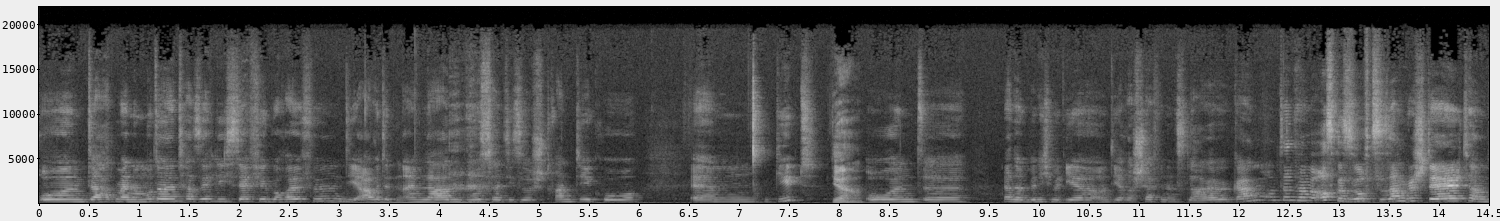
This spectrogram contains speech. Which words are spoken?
Und da hat meine Mutter dann tatsächlich sehr viel geholfen. Die arbeitet in einem Laden, wo es halt diese Stranddeko ähm, gibt. Ja. Und äh, ja, dann bin ich mit ihr und ihrer Chefin ins Lager gegangen und dann haben wir ausgesucht, zusammengestellt, haben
